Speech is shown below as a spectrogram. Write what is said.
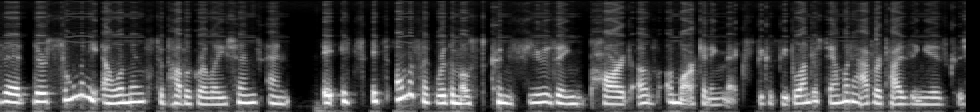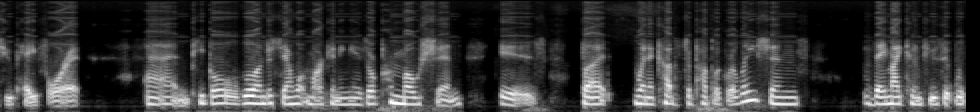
that there's so many elements to public relations and it, it's it's almost like we're the most confusing part of a marketing mix because people understand what advertising is because you pay for it, and people will understand what marketing is or promotion is. But when it comes to public relations, they might confuse it with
